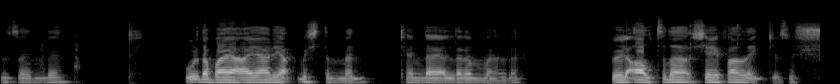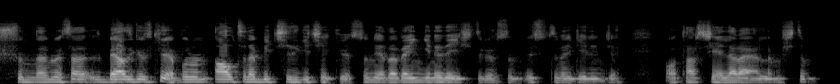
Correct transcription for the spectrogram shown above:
düzenle. Burada bayağı ayar yapmıştım ben. Kendi ayarlarım vardı. Böyle altına şey falan ekliyorsun. Şunların mesela beyaz gözüküyor ya bunun altına bir çizgi çekiyorsun ya da rengini değiştiriyorsun üstüne gelince. O tarz şeyler ayarlamıştım.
